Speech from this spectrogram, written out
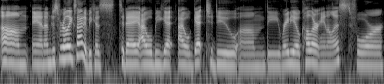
um, and I'm just really excited because today I will be get I will get to do um, the radio color analyst for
